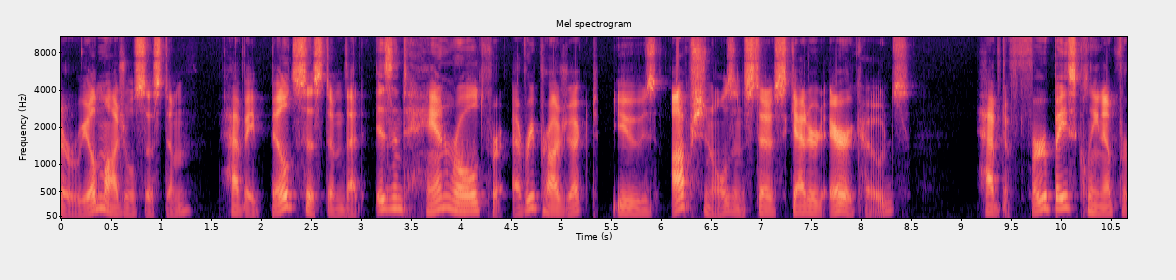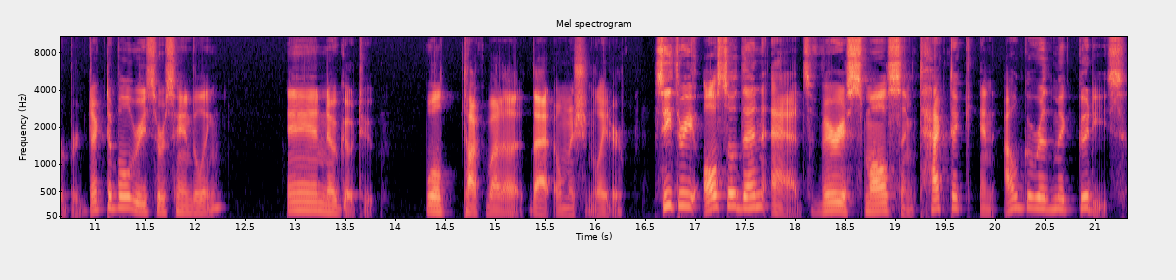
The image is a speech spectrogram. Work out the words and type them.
a real module system, have a build system that isn't hand rolled for every project, use optionals instead of scattered error codes, have defer based cleanup for predictable resource handling, and no goto. We'll talk about uh, that omission later. C3 also then adds various small syntactic and algorithmic goodies,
